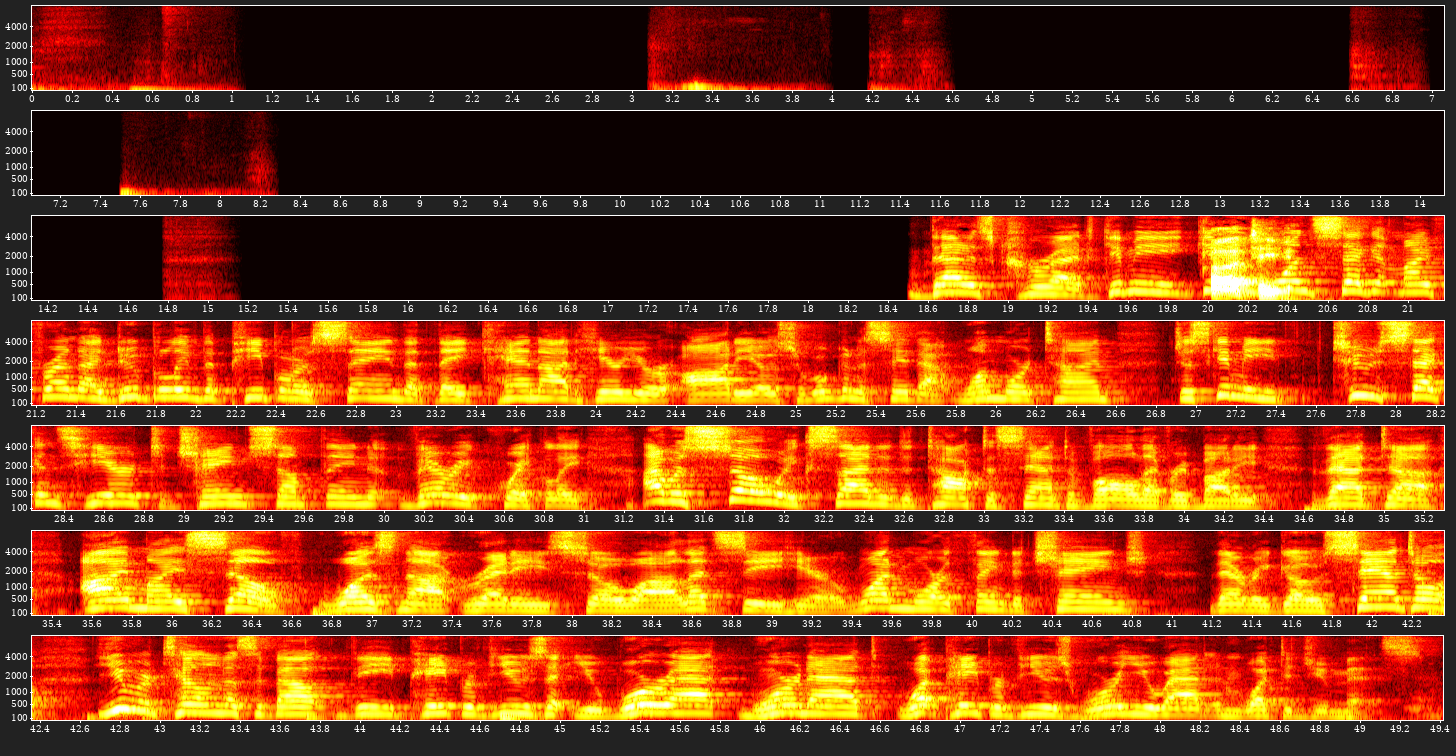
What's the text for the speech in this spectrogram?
That is correct. Give me, give uh, me one second, my friend. I do believe that people are saying that they cannot hear your audio, so we're going to say that one more time. Just give me two seconds here to change something very quickly. I was so excited to talk to Sandoval, everybody, that uh, I myself was not ready. So uh, let's see here. One more thing to change. There we go. Santo, you were telling us about the pay per views that you were at, weren't at. What pay per views were you at, and what did you miss?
